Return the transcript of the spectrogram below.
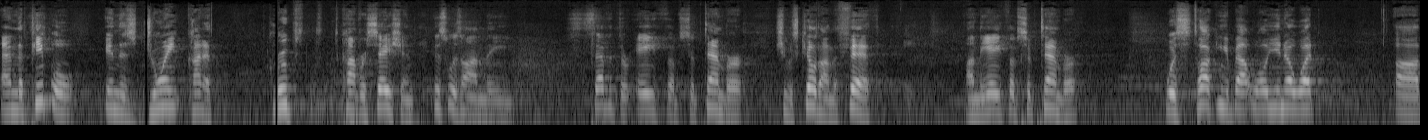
And the people in this joint kind of group conversation, this was on the 7th or 8th of September, she was killed on the 5th, on the 8th of September, was talking about, well, you know what? Uh,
